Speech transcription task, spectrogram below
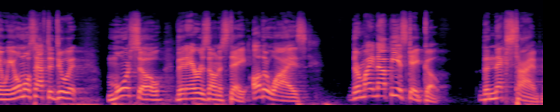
and we almost have to do it more so than Arizona State. Otherwise, there might not be a scapegoat the next time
